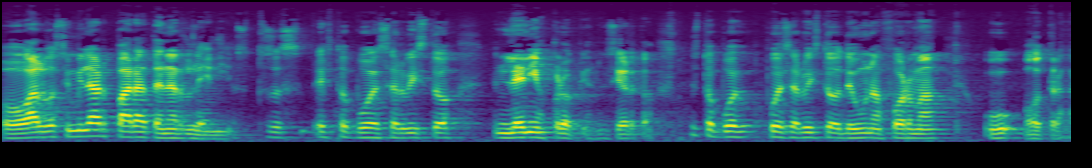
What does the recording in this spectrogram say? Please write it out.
o algo similar para tener leños. Entonces esto puede ser visto en leños propios, ¿no es cierto? Esto puede, puede ser visto de una forma u otra.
